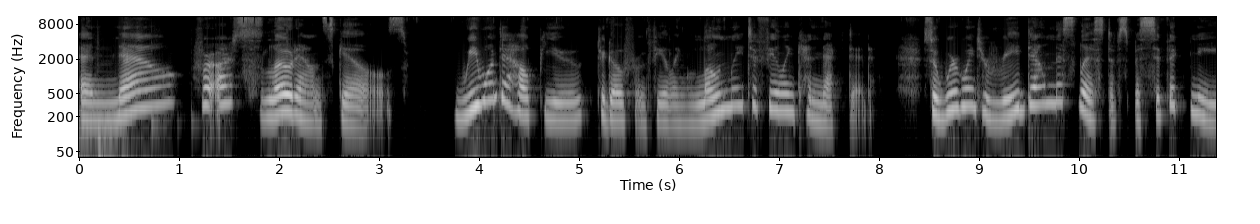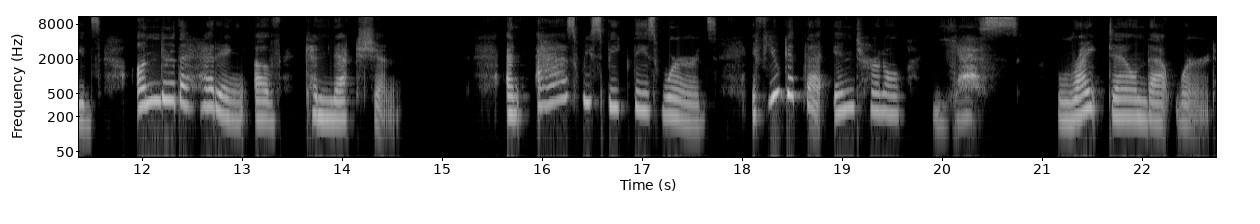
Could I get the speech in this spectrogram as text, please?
And now for our slowdown skills. We want to help you to go from feeling lonely to feeling connected. So, we're going to read down this list of specific needs under the heading of connection. And as we speak these words, if you get that internal yes, write down that word.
